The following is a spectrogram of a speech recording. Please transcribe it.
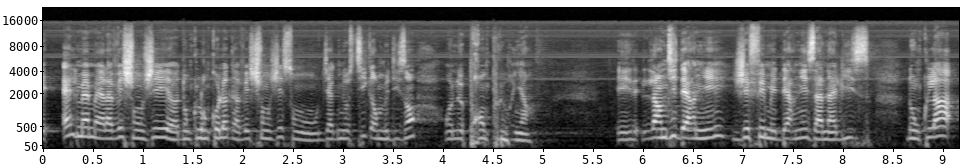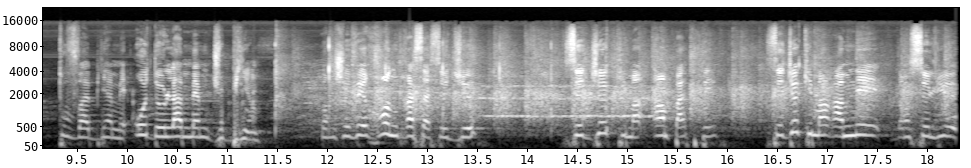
Et elle-même, elle avait changé, euh, donc l'oncologue avait changé son diagnostic en me disant, on ne prend plus rien. Et lundi dernier, j'ai fait mes dernières analyses. Donc là, tout va bien, mais au-delà même du bien. Donc je vais rendre grâce à ce Dieu. Ce Dieu qui m'a impacté. Ce Dieu qui m'a ramené dans ce lieu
